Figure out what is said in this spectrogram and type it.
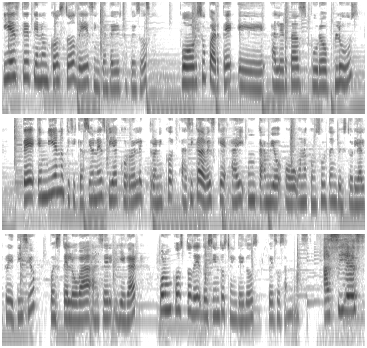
y este tiene un costo de 58 pesos. Por su parte, eh, Alertas Buro Plus te envía notificaciones vía correo electrónico, así cada vez que hay un cambio o una consulta en tu historial crediticio, pues te lo va a hacer llegar por un costo de 232 pesos al mes. Así es,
